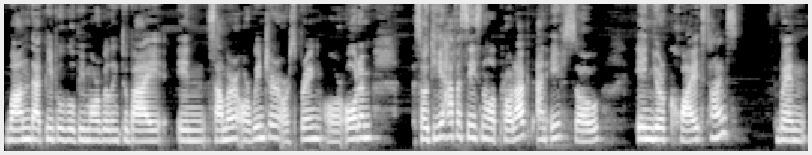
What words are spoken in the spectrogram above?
one that people will be more willing to buy in summer or winter or spring or autumn? So do you have a seasonal product? And if so, in your quiet times when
